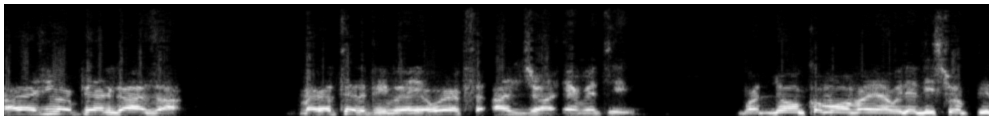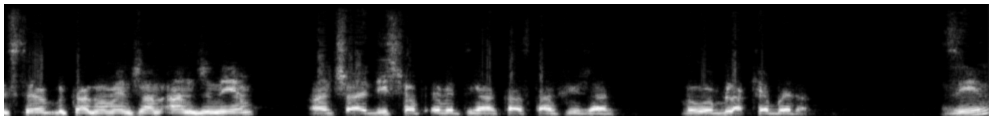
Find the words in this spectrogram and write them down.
Alright, European Gaza. I'm gonna tell the people you work for Andrew and everything. But don't come over here with a disruptive stuff because I mentioned Andrew name and try disrupt everything and cause confusion. We will block your brother. See?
